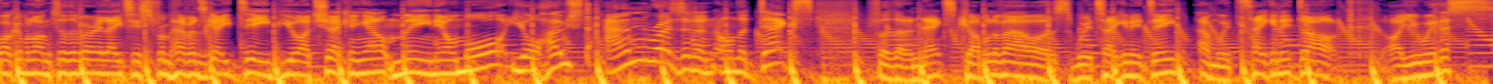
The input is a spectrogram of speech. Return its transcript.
Welcome along to the very latest from Heaven's Gate Deep. You are checking out me, Neil Moore, your host and resident on the decks for the next couple of hours. We're taking it deep and we're taking it dark. Are you with us?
